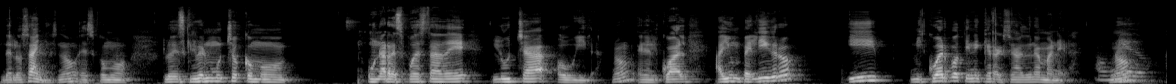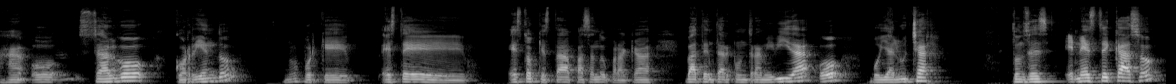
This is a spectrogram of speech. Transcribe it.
de los años, ¿no? Es como, lo describen mucho como una respuesta de lucha o huida, ¿no? En el cual hay un peligro y mi cuerpo tiene que reaccionar de una manera, A un ¿no? miedo. Ajá, o salgo corriendo, ¿no? Porque este, esto que está pasando para acá va a atentar contra mi vida o voy a luchar. Entonces, en este caso,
